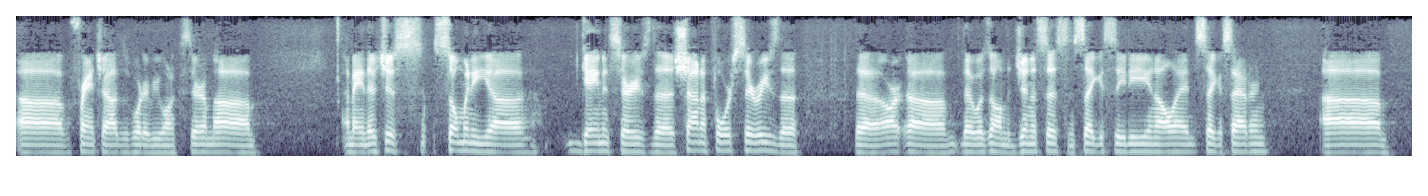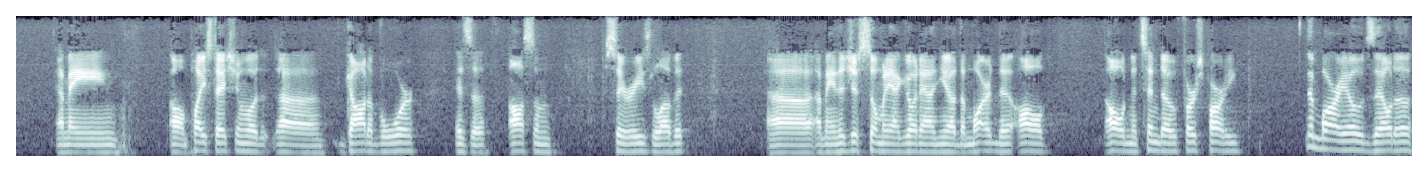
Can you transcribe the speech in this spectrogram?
uh, franchises, whatever you want to consider them. Uh, I mean, there's just so many uh, gaming series. The Shining Force series, the the uh, that was on the Genesis and Sega CD and all that, and Sega Saturn. Uh, I mean, on PlayStation with uh, God of War is a awesome series. Love it. Uh, I mean, there's just so many. I go down, you know, the Mar, the all, all Nintendo first party, the Mario, Zelda,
